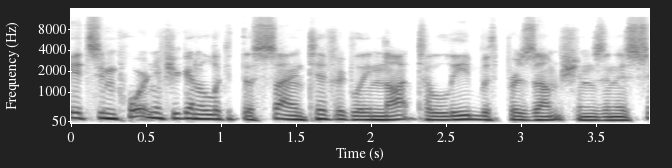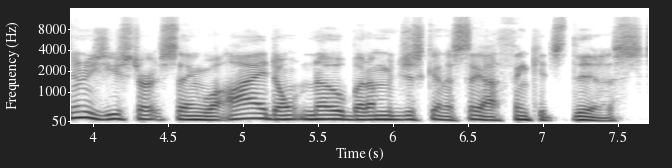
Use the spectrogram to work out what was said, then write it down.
it's important if you're going to look at this scientifically not to lead with presumptions. And as soon as you start saying well i don't know but i'm just going to say i think it's this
